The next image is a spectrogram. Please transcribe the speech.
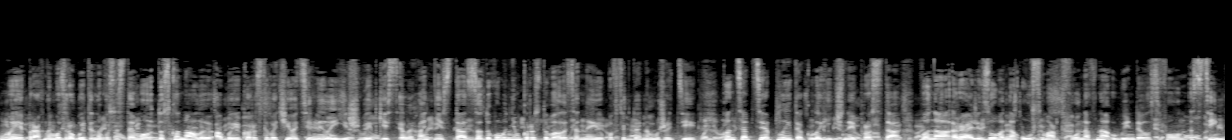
Ми прагнемо зробити нову систему досконалою, аби користувачі оцінили її швидкість, елегантність та з задоволенням користувалися нею повсякденному житті. Концепція плиток логічна і проста. Вона реалізована у смартфонах на Windows Phone 7.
